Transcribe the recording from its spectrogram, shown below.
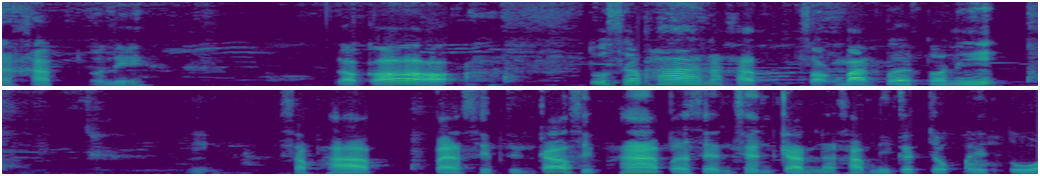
นะครับตัวนี้ แล้วก็ตู้เสื้อผ้านะครับสองบานเปิดตัวนี้ สภาพ 80-95%เช่นกันนะครับ มีกระจกในตัว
